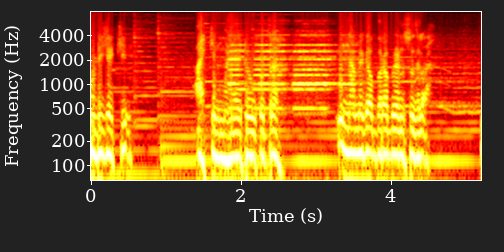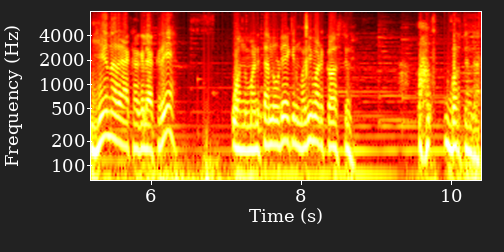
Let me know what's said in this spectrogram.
ಹುಡುಗಕ್ಕಿ ಆಕಿ ಆಕಿನ ಮನೆ ಇಟ್ಟು ಕೂತ್ರ ನಮಗೆ ಬರಬ್ರಿ ಅನ್ಸೋದಿಲ್ಲ. ಏನಾರ ಯಾಕಾಗಲಿ ಯಾಕ್ರಿ ಒಂದು ಮಣಿತ ನೋಡಿ ಆಕಿನ ಮದಿ ಮಾಡಿ ಕಳಿಸ್ತೀನಿ. ಬರ್ತೀನಿ.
